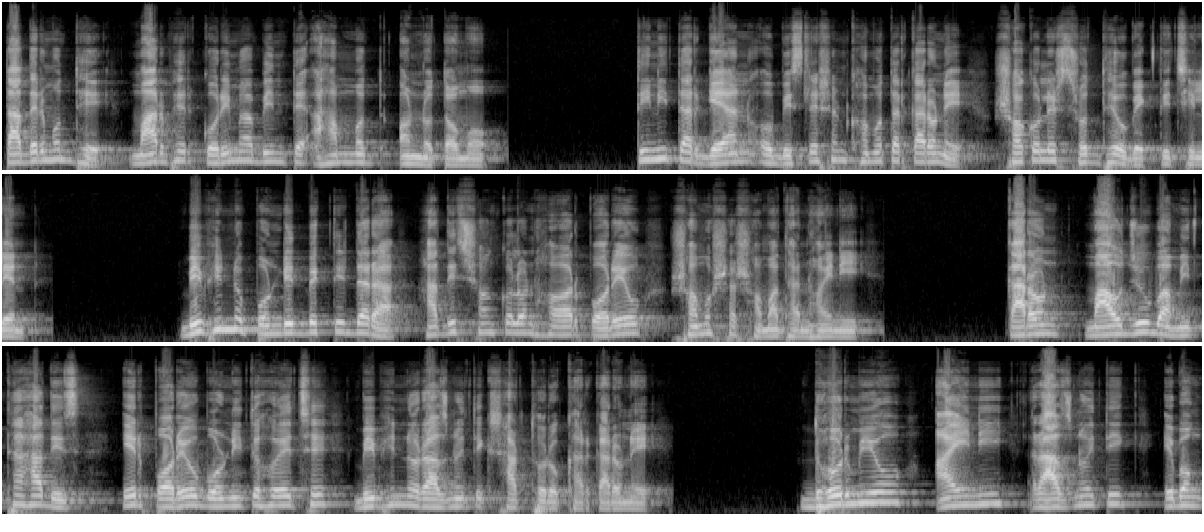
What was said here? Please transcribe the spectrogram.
তাদের মধ্যে মার্ভের করিমা বিনতে আহম্মদ অন্যতম। তিনি তার জ্ঞান ও বিশ্লেষণ ক্ষমতার কারণে সকলের শ্রদ্ধেয় ব্যক্তি ছিলেন। বিভিন্ন পণ্ডিত ব্যক্তির দ্বারা হাদিস সংকলন হওয়ার পরেও সমস্যা সমাধান হয়নি। কারণ মাউজু বা মিথ্যা হাদিস এর পরেও বর্ণিত হয়েছে বিভিন্ন রাজনৈতিক স্বার্থ রক্ষার কারণে। ধর্মীয়, আইনি, রাজনৈতিক এবং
